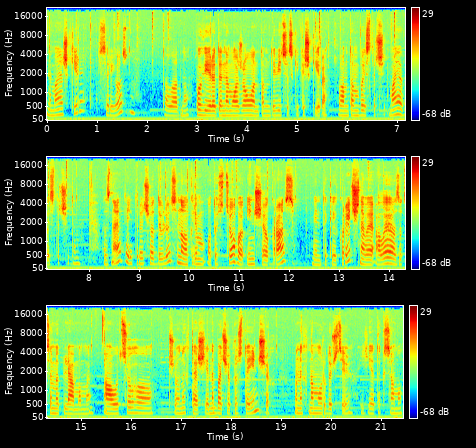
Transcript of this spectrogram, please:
Немає шкіри? Серйозно? Та ладно. Повірити не можу. Он там, дивіться, скільки шкіри. Вам там вистачить, має вистачити. Знаєте, я, до речі, дивлюся, ну, окрім от ось цього, інший окрас. Він такий коричневий, але з оцими плямами. А у цього, чи у них теж? Я не бачу просто інших. У них на мордочці є так само.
